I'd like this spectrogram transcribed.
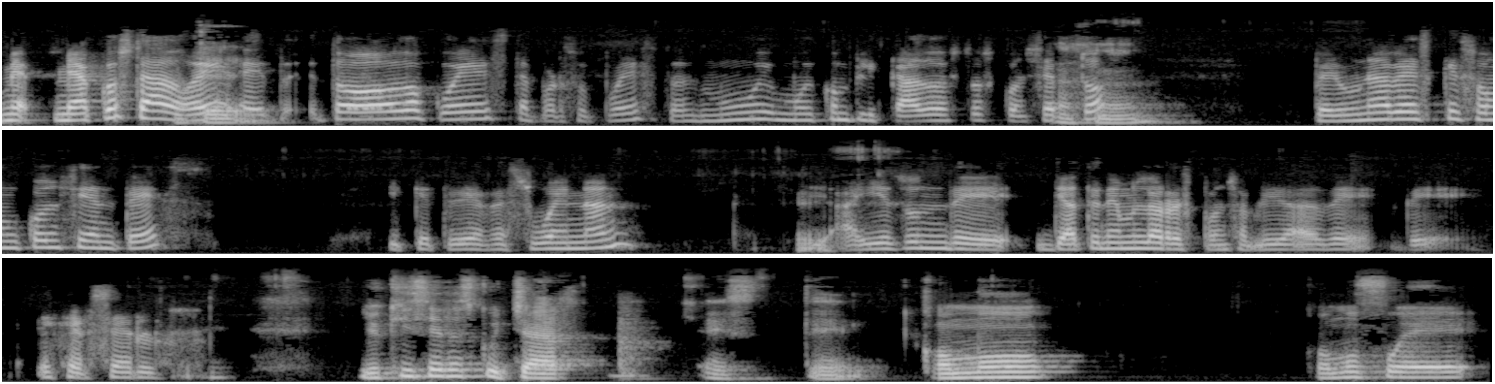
me, ha costado, ¿eh? ¿eh? Todo cuesta, por supuesto. Es muy, muy complicado estos conceptos pero una vez que son conscientes y que te resuenan, ahí es donde ya tenemos la responsabilidad de, ejercerlos. Yo quisiera escuchar este, cómo, cómo fue,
